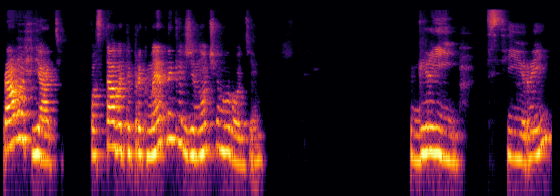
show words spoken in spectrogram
Вправа 5. Поставити прикметники в жіночому роді. Грі сірий,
